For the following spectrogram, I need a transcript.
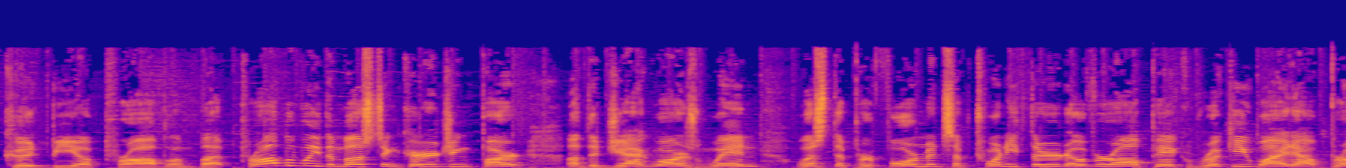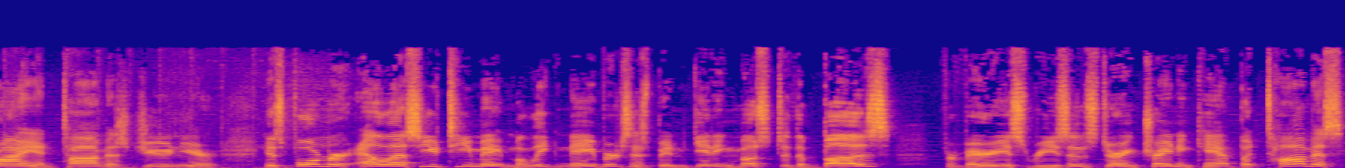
could be a problem. But probably the most encouraging part of the Jaguars' win was the performance of 23rd overall pick rookie wideout Brian Thomas Jr. His former LSU teammate Malik Nabers has been getting most of the buzz for various reasons during training camp, but Thomas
